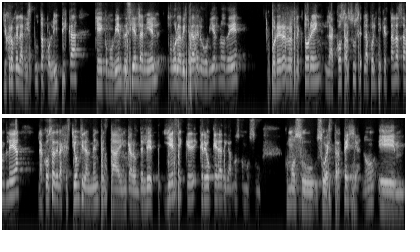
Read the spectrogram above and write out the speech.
yo creo que la disputa política, que como bien decía el Daniel, tuvo la habilidad del gobierno de poner el reflector en la cosa sucia de la política está en la Asamblea, la cosa de la gestión finalmente está en Carondelet. Y ese que, creo que era, digamos, como su, como su, su estrategia, ¿no? Em,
